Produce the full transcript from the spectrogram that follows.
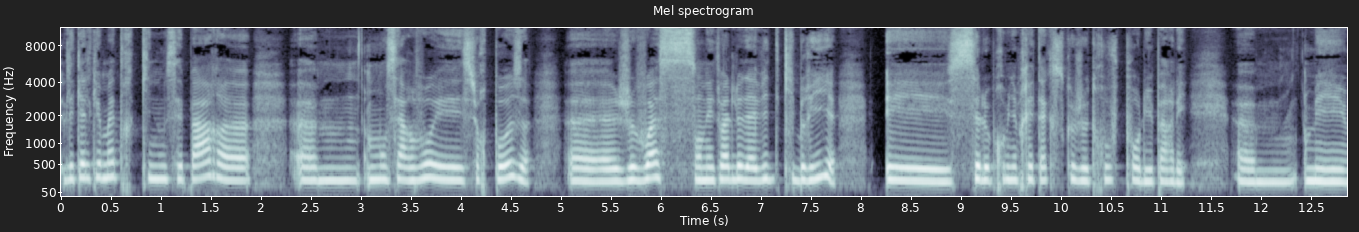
Les quelques mètres qui nous séparent, euh, euh, mon cerveau est sur pause. Euh, je vois son étoile de David qui brille et c'est le premier prétexte que je trouve pour lui parler. Euh, mais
